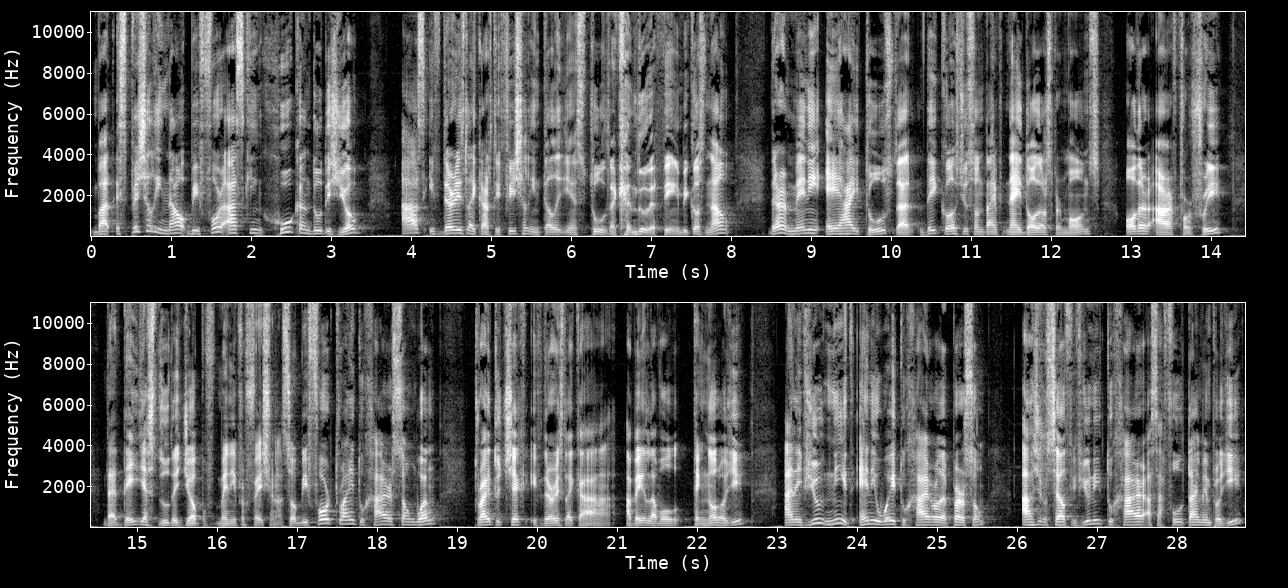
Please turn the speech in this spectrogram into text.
but especially now, before asking who can do this job, ask if there is like artificial intelligence tool that can do the thing, because now there are many AI tools that they cost you sometimes $9 per month, other are for free, that they just do the job of many professionals. So before trying to hire someone, try to check if there is like a available technology. And if you need any way to hire other person, ask yourself if you need to hire as a full-time employee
